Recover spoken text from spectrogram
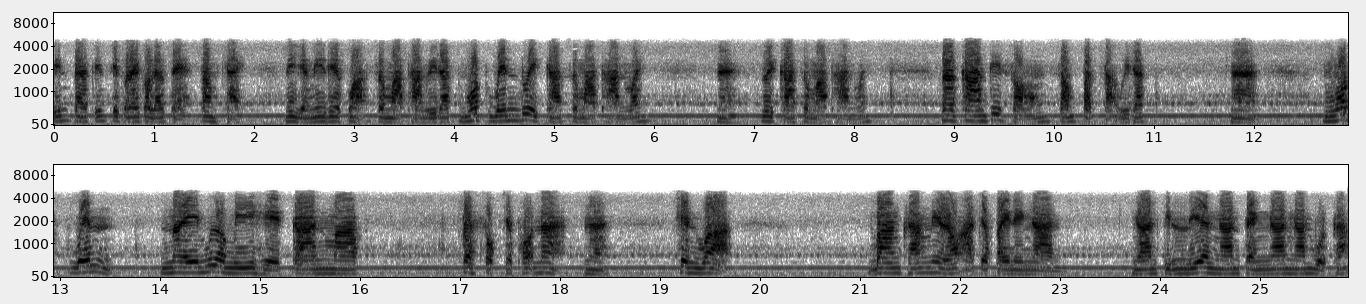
ศีลแปดศีลสิบอะไรก็แล้วแต่ตั้งใจ นี่อย่างนี้เรียกว่าสมาทานวิรัตงดเว้นด้วยการสมาทานไว้นะด้วยการสมาทานไว้ ประการที่สองสัมปัตตวิรัตนะงดเว้นในเมื่อมีเหตุการณ์มาประสบเฉพาะหน้านะ ช่นว่า บางครั้งนี่เราอาจจะไปในงาน งานกินเลี้ยงงานแต่งงานงานบวชพระ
